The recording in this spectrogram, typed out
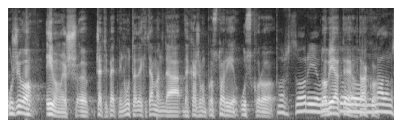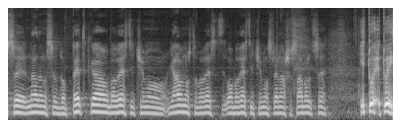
uživo. Imamo još 4-5 e, minuta ih tamo da, da kažemo prostorije uskoro prostorije dobijate, uskoro, tako? Nadam se, nadam se do petka, obavestit ćemo javnost, obavestit, obavestit ćemo sve naše saborce. I tu je, tu je,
